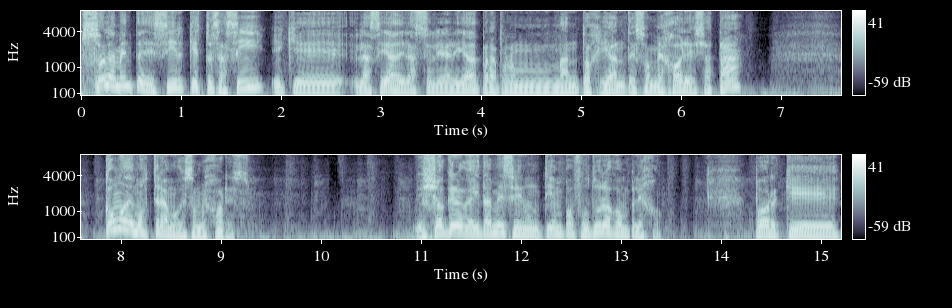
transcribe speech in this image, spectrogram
Solamente decir que esto es así y que las ideas de la solidaridad para poner un manto gigante son mejores, ya está. ¿Cómo demostramos que son mejores? Y yo creo que ahí también se viene un tiempo futuro complejo. Porque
